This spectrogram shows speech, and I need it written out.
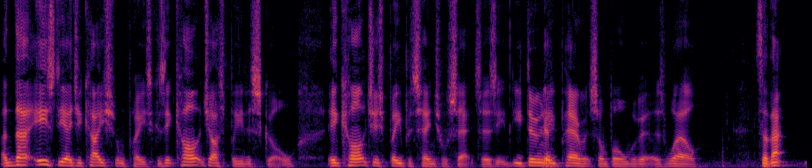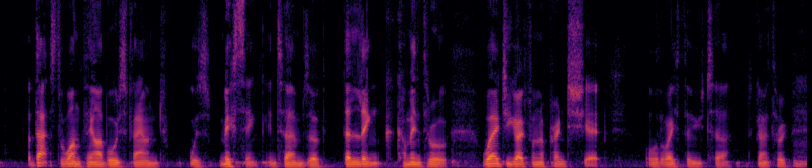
and that is the educational piece because it can't just be the school, it can't just be potential sectors. It, you do Yeah. need parents on board with it as well. So that that's the one thing I've always found was missing in terms of the link coming through. Where do you go from an apprenticeship all the way through to, going through? Hmm.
